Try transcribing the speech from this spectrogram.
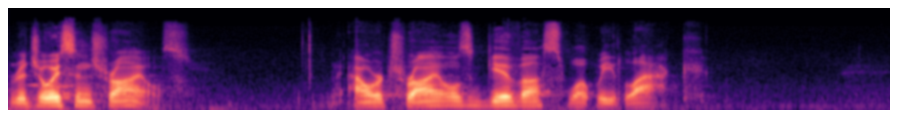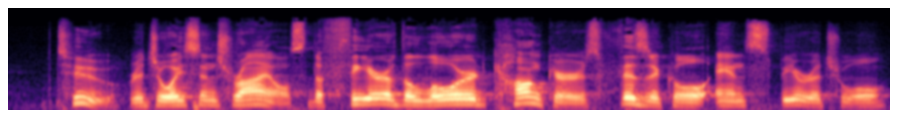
rejoice in trials. Our trials give us what we lack. Two, rejoice in trials. The fear of the Lord conquers physical and spiritual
